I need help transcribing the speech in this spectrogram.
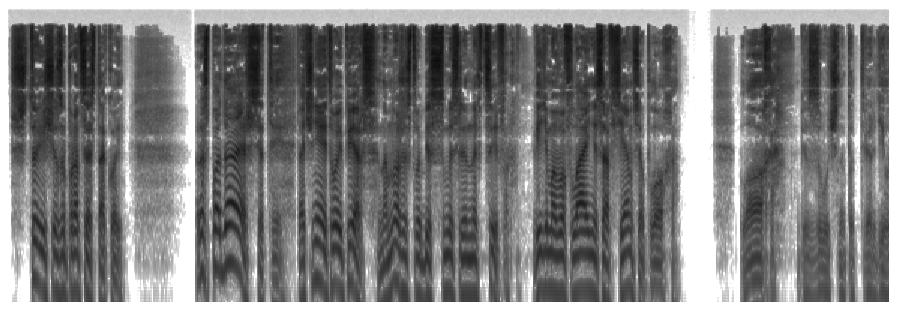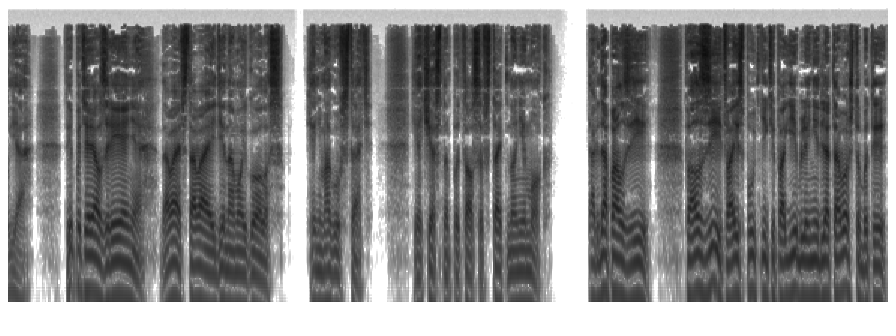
«Что еще за процесс такой?» «Распадаешься ты, точнее, твой перс, на множество бессмысленных цифр. Видимо, в офлайне совсем все плохо». «Плохо», — беззвучно подтвердил я. «Ты потерял зрение. Давай вставай, иди на мой голос». «Я не могу встать». Я честно пытался встать, но не мог. Тогда ползи, ползи, твои спутники погибли не для того, чтобы ты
